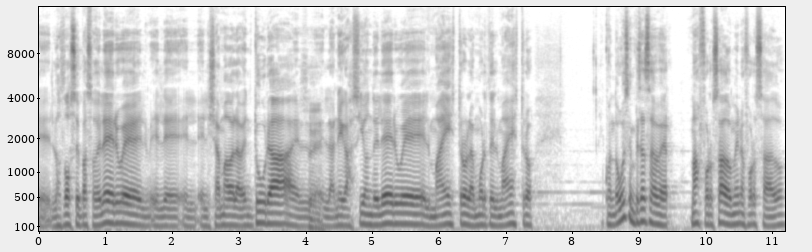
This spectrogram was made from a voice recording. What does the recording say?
eh, los 12 pasos del héroe, el, llamado a la aventura, la negación del héroe, el maestro, la muerte del maestro. Cuando vos empezás a ver, más forzado o menos forzado,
